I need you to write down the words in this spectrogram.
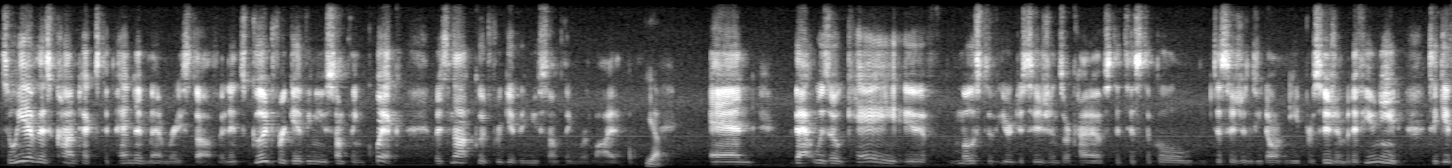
So we have this context dependent memory stuff, and it's good for giving you something quick, but it's not good for giving you something reliable. Yeah. And that was okay if most of your decisions are kind of statistical decisions. You don't need precision. But if you need to give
